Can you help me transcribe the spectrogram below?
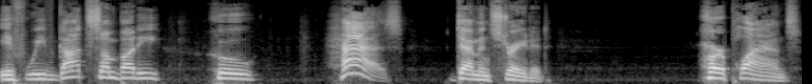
if we've got somebody who has demonstrated her plans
